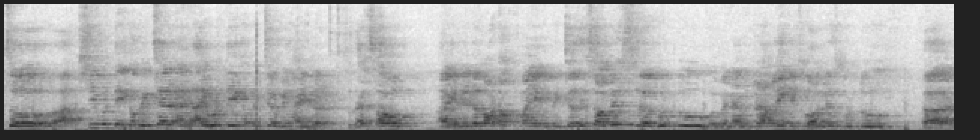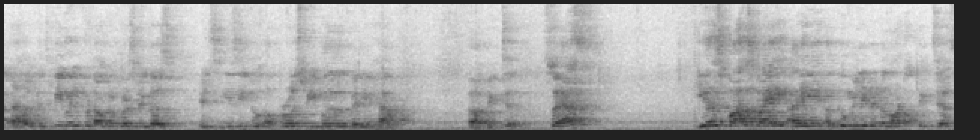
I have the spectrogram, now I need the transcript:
So uh, she would take a picture and I would take a picture behind her. So that's how I did a lot of my pictures. It's always uh, good to, when I'm traveling, it's always good to uh, travel with female photographers because it's easy to approach people when you have a picture. So as years passed by, I accumulated a lot of pictures.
